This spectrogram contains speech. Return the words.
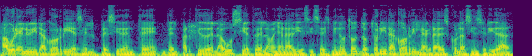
Aurelio Iragorri es el presidente del partido de la U, 7 de la mañana, 16 minutos. Doctor Iragorri, le agradezco la sinceridad.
